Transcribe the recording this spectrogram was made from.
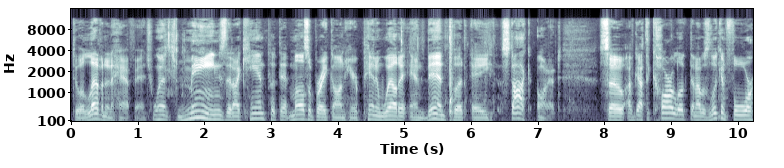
to 11 and a half inch, which means that I can put that muzzle brake on here, pin and weld it, and then put a stock on it. So I've got the car look that I was looking for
